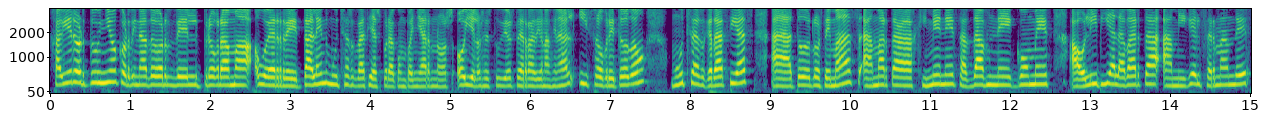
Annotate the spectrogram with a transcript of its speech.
Javier Ortuño, coordinador del programa UR Talent, muchas gracias por acompañarnos hoy en los estudios de Radio Nacional y sobre todo muchas gracias a todos los demás, a Marta Jiménez, a Dafne Gómez, a Olivia Labarta, a Miguel Fernández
